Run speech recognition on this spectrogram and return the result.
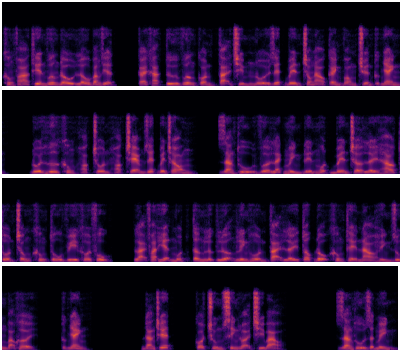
Không phá thiên vương đầu lâu băng diệt, cái khác tứ vương còn tại chìm nổi giết bên trong ảo cảnh vòng chuyển cực nhanh, đối hư không hoặc trốn hoặc chém giết bên trong, giang thủ vừa lách mình đến một bên chờ lấy hao tổn chống không tu vi khôi phục, lại phát hiện một tầng lực lượng linh hồn tại lấy tốc độ không thể nào hình dung bạo khởi, cực nhanh. Đáng chết, có trùng sinh loại trí bảo. Giang thủ giật mình,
